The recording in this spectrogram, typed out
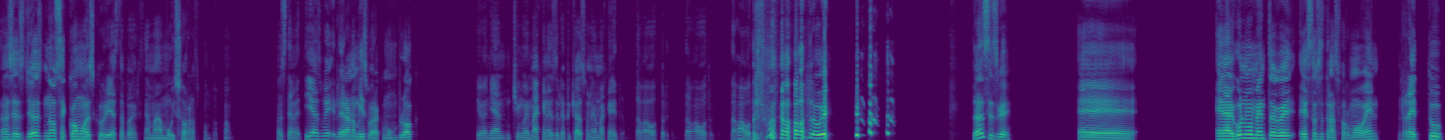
Entonces, yo no sé cómo descubrí esta página que se llama muйzorras.com. Entonces te metías, güey, era lo mismo, era como un blog. Y venían un chingo de imágenes, le picabas una imagen y te mandaba otro, y te mandaba otro, y te mandaba otro, y te mandaba otro, güey. Entonces, güey. Eh, en algún momento, güey, esto se transformó en RedTube.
